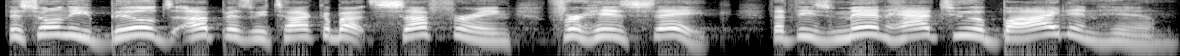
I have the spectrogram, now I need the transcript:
This only builds up as we talk about suffering for his sake, that these men had to abide in him.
